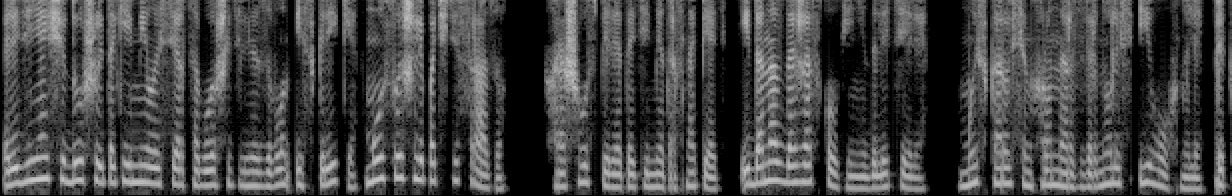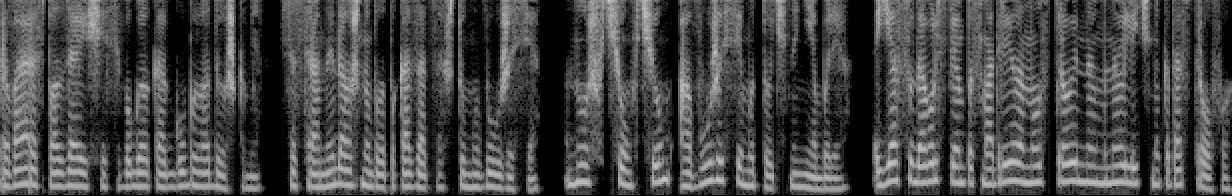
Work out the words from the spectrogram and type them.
Леденящий душу и такие милые сердце оглушительный звон и скрики мы услышали почти сразу. Хорошо успели отойти метров на пять, и до нас даже осколки не долетели. Мы с Каро синхронно развернулись и охнули, прикрывая расползающиеся в уголках губы ладошками. Со стороны должно было показаться, что мы в ужасе. Но уж в чем в чем, а в ужасе мы точно не были. Я с удовольствием посмотрела на устроенную мной лично катастрофу.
